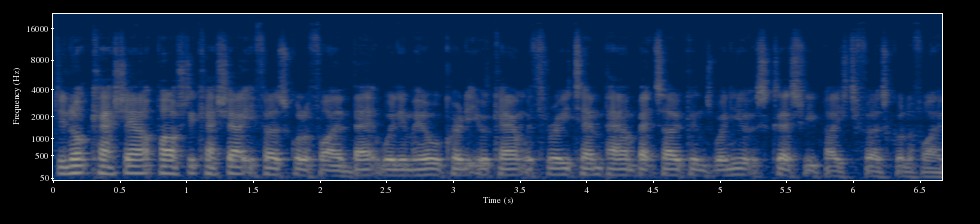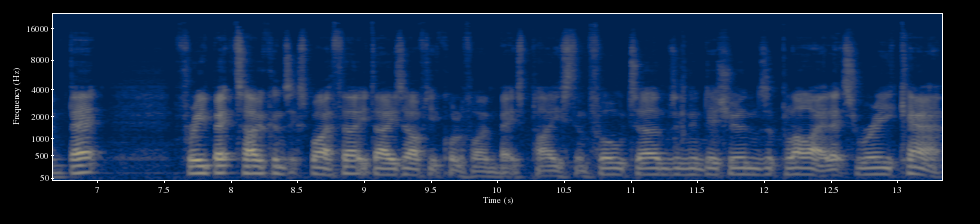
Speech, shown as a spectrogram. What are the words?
Do not cash out, partially cash out your first qualifying bet. William Hill will credit your account with three £10 bet tokens when you have successfully placed your first qualifying bet. Free bet tokens expire 30 days after your qualifying bet is placed, and full terms and conditions apply. Let's recap.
